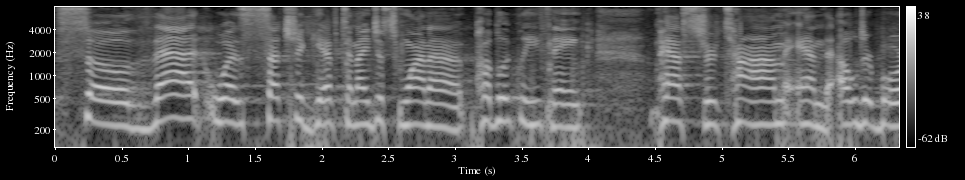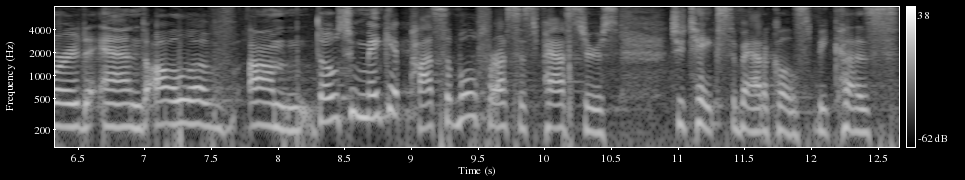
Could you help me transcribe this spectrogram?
So that was such a gift, and I just want to publicly thank Pastor Tom and the elder board and all of um, those who make it possible for us as pastors to take sabbaticals because.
